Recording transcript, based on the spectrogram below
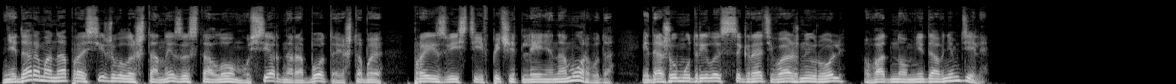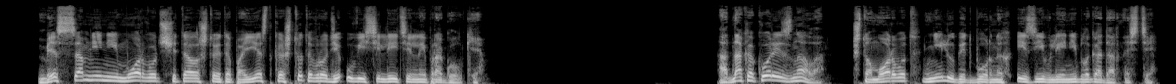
Недаром она просиживала штаны за столом, усердно работая, чтобы произвести впечатление на Морвуда, и даже умудрилась сыграть важную роль в одном недавнем деле. Без сомнений, Морвуд считал, что эта поездка что-то вроде увеселительной прогулки. Однако Кори знала, что Морвуд не любит бурных изъявлений благодарности.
